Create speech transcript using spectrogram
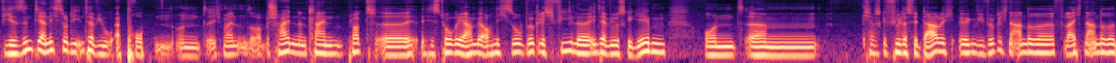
wir sind ja nicht so die Interview-Erprobten. Und ich meine, in unserer bescheidenen kleinen Plot-Historie haben wir auch nicht so wirklich viele Interviews gegeben. Und ähm, ich habe das Gefühl, dass wir dadurch irgendwie wirklich eine andere, vielleicht eine andere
